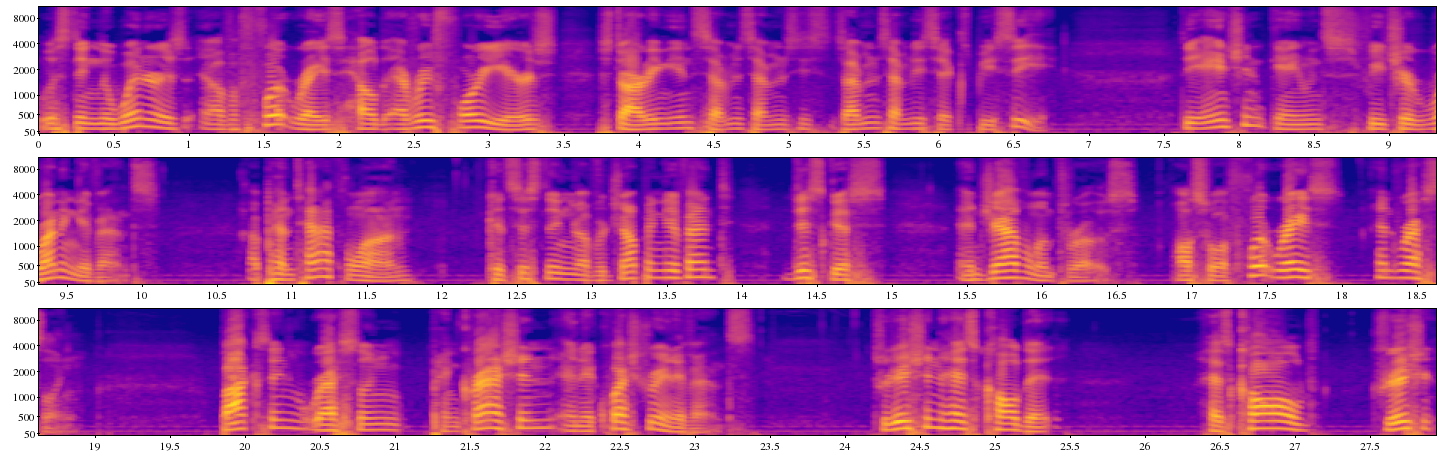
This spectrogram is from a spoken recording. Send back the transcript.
listing the winners of a foot race held every four years starting in 776 BC. The ancient games featured running events, a pentathlon consisting of a jumping event, discus, and javelin throws, also a foot race and wrestling. Boxing, wrestling, pankration, and equestrian events. Tradition has called it has called tradition.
